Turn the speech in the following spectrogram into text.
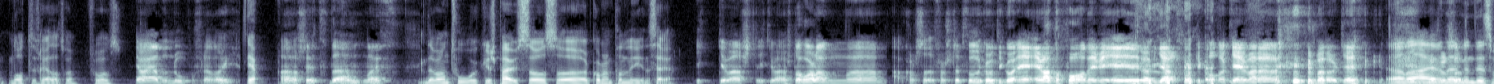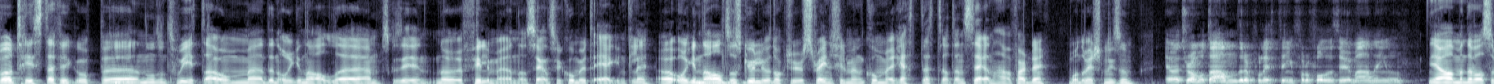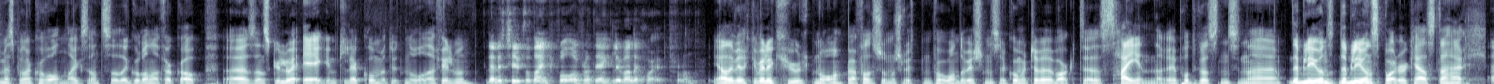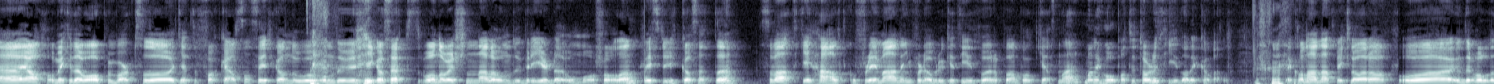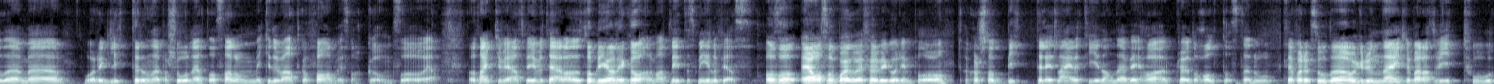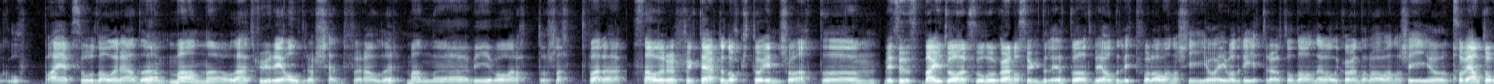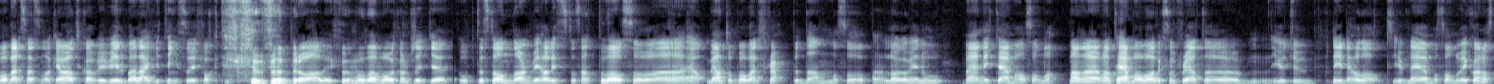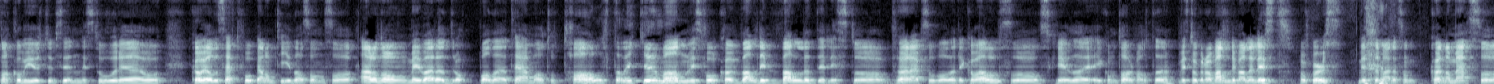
nå til fredag, tror jeg, for oss. Ja, er det nå på fredag? Ja. Ah, shit. Damn. Nice. Det var en to ukers pause, og så kommer den på en ny serie. Ikke verst, ikke verst. Da har den uh, ja, Kanskje det første episode kommer til å gå Jeg, jeg vet da faen, jeg, jeg redigerer folk i kan, OK? Bare, bare OK? Ja, nei, men, men det som var trist, jeg fikk opp uh, noen som tweeta om uh, den originale Skal vi si Når filmen og serien skulle komme ut egentlig. Originalt så skulle jo Doctor Strange-filmen komme rett etter at den serien her var ferdig. WandaVision, liksom. Ja, jeg tror jeg måtte endre på litt ting for å få det til mening nå. Ja, men det var også mest pga. korona, ikke sant. Så det korona fucka opp. Så den skulle jo egentlig kommet ut nå, den filmen. Det er litt kjipt å tenke på, da, for jeg er egentlig veldig hyped for den. Ja, det virker veldig kult nå. I hvert fall som slutten på WandaVision, så jeg kommer tilbake til seinere i podkasten. Det, blir jo en- det blir jo en spoilercast, det her. Uh, ja, om ikke det var åpenbart, så get the fuck out sånn cirka nå om du ikke har sett WandaVision, eller om du bryr deg om å se den. Hvis du ikke har sett det, så vet jeg ikke helt hvorfor det er mening for det å bruke tid på på den podcasten her, men jeg håper at du tar deg tid allikevel. Det kan hende at vi klarer å underholde det med våre glitrende personligheter, selv om ikke du vet hva faen vi snakker om, så ja. Da tenker vi at vi inviterer deg til å bli allikevel med et lite smilefjes. Og så, ja, også, by the way, før vi går inn på det også, det har kanskje tatt bitte litt lengre tid enn det vi har prøvd å holde oss til nå til forrige episode, og grunnen er egentlig bare at vi tok opp en episode allerede, men, og det her tror jeg aldri har skjedd før heller, men uh, vi var rett og slett bare selvreflekterte nok til å innse at uh, vi syns begge to episoder kan ha sugde litt, og at vi hadde litt for lav energi, og jeg var drittrøtt, og Daniel hadde kan lav energi, og så vi endte opp med å bare si sånn, ok, jeg vet hva, vi vil bare legge ting som vi faktisk syns er bra, liksom, og den var kanskje ikke opp til standarden vi har lyst til å sette, da, så uh, ja, vi endte opp med å bare scrappe den, og så uh, lager vi noe med nytt tema og sånn, da. Men, uh, men temaet var liksom fordi at YouTube nylig hadde hatt jubileum og sånn, og vi kan jo snakket om YouTube sin historie og hva vi hadde sett på opp gjennom tida og sånn, så er det know om vi bare droppa det temaet totalt eller ikke, men hvis folk har veldig, veldig lyst til å høre det likevel, så skriv det i kommentarfeltet. Hvis dere har veldig, veldig lyst, of course. Hvis det bare er sånn kan ha med, så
